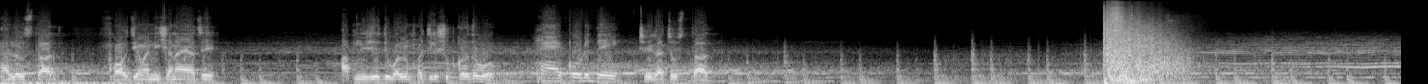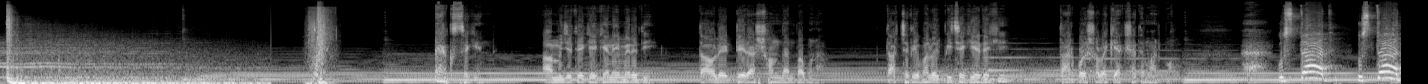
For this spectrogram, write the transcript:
হ্যালো উস্তাদ ফৌজি আমার নিশানায় আছে। আপনি যদি বলেন ফৌজিকে শ্যুট করে দেবো? হ্যাঁ করে দে। ঠিক আছে উস্তাদ। এক সেকেন্ড। আমি যদি একে এখানে মেরে দিই তাহলে ডেরার সন্ধান পাবো না। তার থেকে ভালো এর পিছে গিয়ে দেখি তারপরে সবাইকে একসাথে মারবো। হ্যাঁ। উস্তাদ উস্তাদ!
